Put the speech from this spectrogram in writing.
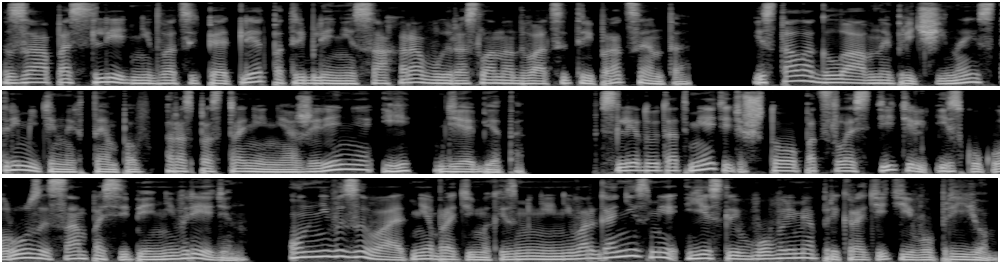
За последние 25 лет потребление сахара выросло на 23% и стало главной причиной стремительных темпов распространения ожирения и диабета. Следует отметить, что подсластитель из кукурузы сам по себе не вреден. Он не вызывает необратимых изменений в организме, если вовремя прекратить его прием.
